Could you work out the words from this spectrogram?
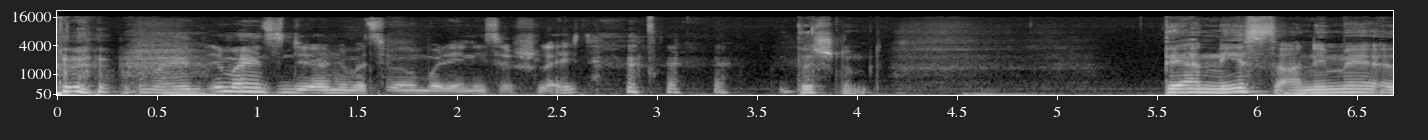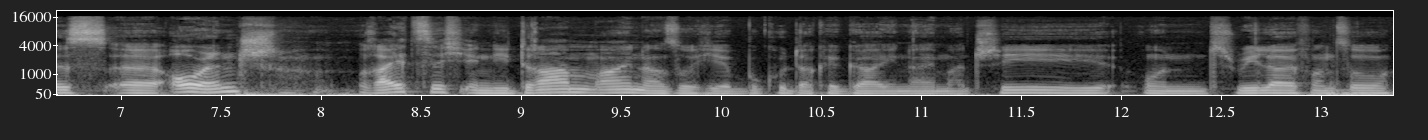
Immerhin, immerhin sind die Animationen bei denen nicht so schlecht. das stimmt. Der nächste Anime ist äh, Orange, reiht sich in die Dramen ein, also hier Bukudake Gai Naimachi und Real Life und so.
